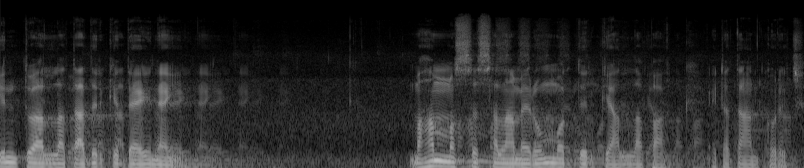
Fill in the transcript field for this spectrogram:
কিন্তু আল্লাহ তাদেরকে দেয় নাই। মোহাম্মদ সাল্লামের উম্মতদেরকে আল্লাহ পাক এটা দান করেছে।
